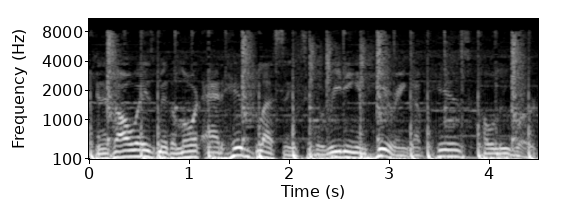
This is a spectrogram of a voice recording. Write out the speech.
And as always, may the Lord add his blessing to the reading and hearing of his holy word.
